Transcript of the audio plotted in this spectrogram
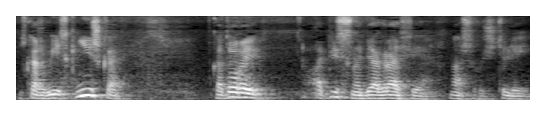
Ну, скажем, есть книжка, в которой описана биография наших учителей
